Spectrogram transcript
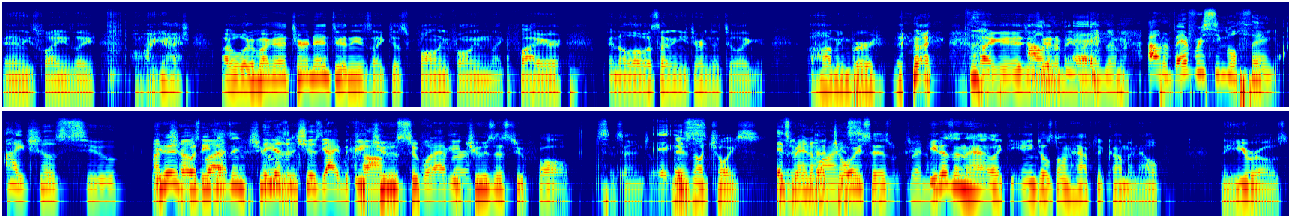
and then he's flying. He's like, "Oh my gosh, what am I gonna turn into?" And he's like just falling, falling like fire, and all of a sudden he turns into like a hummingbird. like, like it's just gonna be e- random. Out of every single thing, I chose to. Not He didn't- chose, but he doesn't choose. He doesn't choose. choose. Yeah, he He becomes chooses to. whatever. He chooses to fall. Essentially, it- There's no choice. it's The- randomized. The choice is random. he doesn't have like the angels don't have to come and help the heroes.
